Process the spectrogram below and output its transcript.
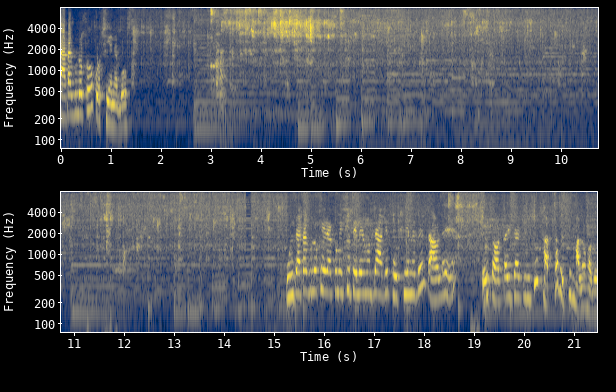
ডাঁটাগুলোকেও কষিয়ে নেব। পুঁই ডাঁটাগুলোকে এরকম একটু তেলের মধ্যে আগে কষিয়ে নেবেন, তাহলে এই তরকারিটার কিন্তু স্বাদটা বেশি ভালো হবে।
